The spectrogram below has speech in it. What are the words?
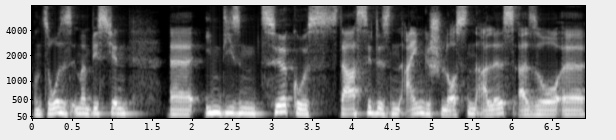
Und so ist es immer ein bisschen äh, in diesem Zirkus Star Citizen eingeschlossen alles. Also, äh,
